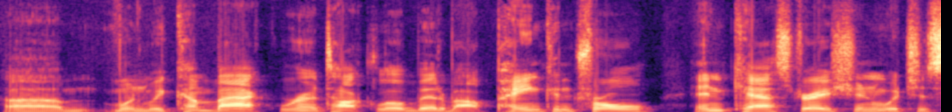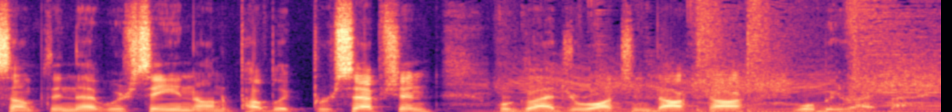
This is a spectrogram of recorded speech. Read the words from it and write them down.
um, when we come back, we're going to talk a little bit about pain control and castration, which is something that we're seeing on a public perception. We're glad you're watching Doc Talk. We'll be right back.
